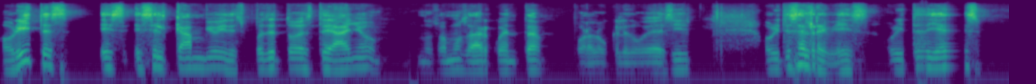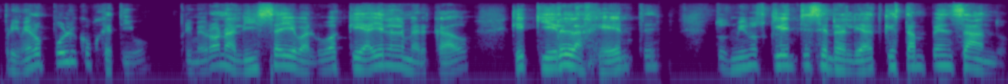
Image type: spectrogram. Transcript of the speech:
Ahorita es, es, el cambio y después de todo este año nos vamos a dar cuenta por algo que les voy a decir. Ahorita es al revés. Ahorita ya es primero público objetivo, primero analiza y evalúa qué hay en el mercado, qué quiere la gente, tus mismos clientes en realidad qué están pensando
